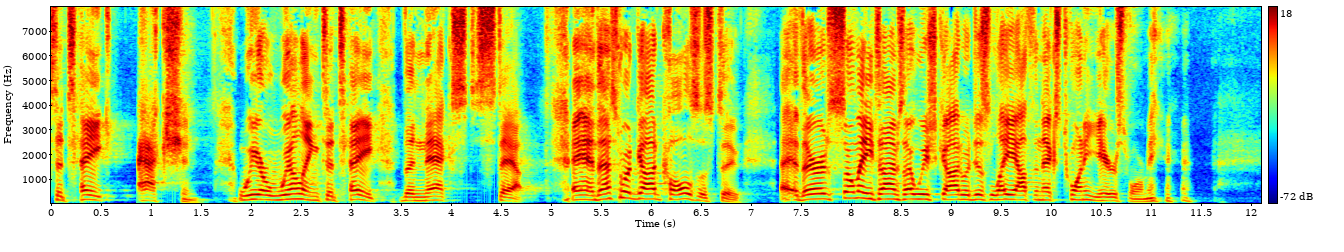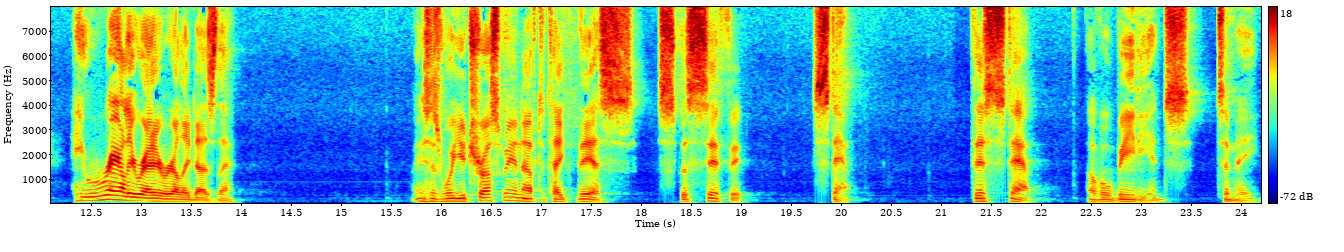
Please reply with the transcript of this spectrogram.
to take action. We are willing to take the next step. And that's what God calls us to. Uh, there are so many times I wish God would just lay out the next 20 years for me. he rarely, rarely, rarely does that. He says, Will you trust me enough to take this specific step. this step of obedience to me.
